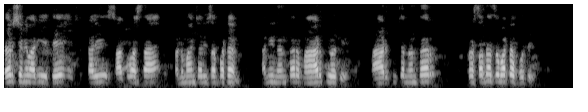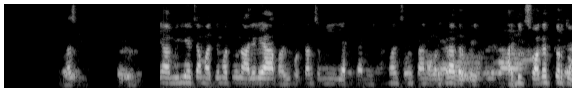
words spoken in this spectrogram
दर शनिवारी इथे सकाळी सात वाजता हनुमान चालीसा पठण आणि नंतर महाआरती होते. महाआरतीच्या नंतर प्रसादाचं वाटप होते. या मीडियाच्या माध्यमातून आलेल्या भावी भक्तांचं मी या ठिकाणी हनुमान संस्थान वरखडातर्फे हार्दिक स्वागत करतो.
